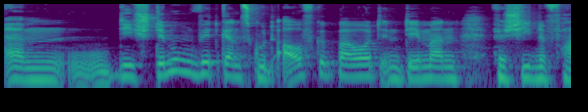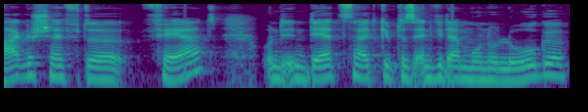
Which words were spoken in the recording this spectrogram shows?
Ähm, die Stimmung wird ganz gut aufgebaut, indem man verschiedene Fahrgeschäfte fährt und in der Zeit gibt es entweder Monologe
